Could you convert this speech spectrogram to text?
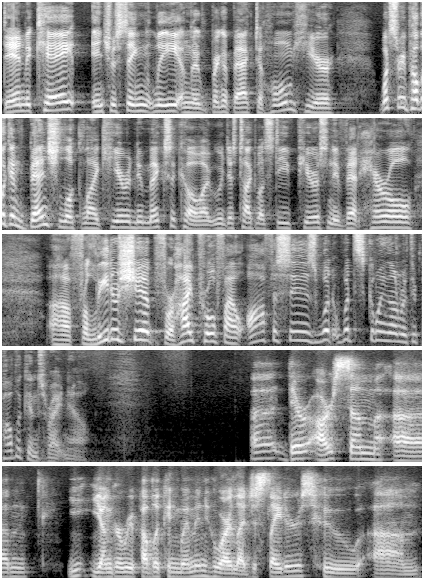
Dan McKay, interestingly, I'm going to bring it back to home here. What's the Republican bench look like here in New Mexico? We just talked about Steve Pearce and Yvette Herrell. Uh, for leadership, for high profile offices, what, what's going on with Republicans right now? Uh, there are some um, younger Republican women who are legislators who um,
